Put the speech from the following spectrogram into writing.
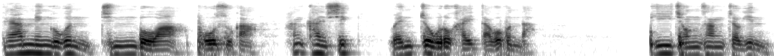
대한민국은 진보와 보수가 한 칸씩 왼쪽으로 가 있다고 본다. 비정상적인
